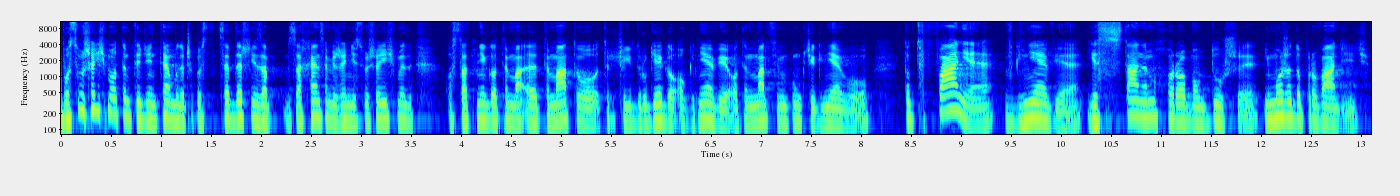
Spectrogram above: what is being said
Bo słyszeliśmy o tym tydzień temu, do czego serdecznie zachęcam, jeżeli nie słyszeliśmy ostatniego tema tematu, czyli drugiego o gniewie, o tym martwym punkcie gniewu, to trwanie w gniewie jest stanem chorobą duszy i może doprowadzić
